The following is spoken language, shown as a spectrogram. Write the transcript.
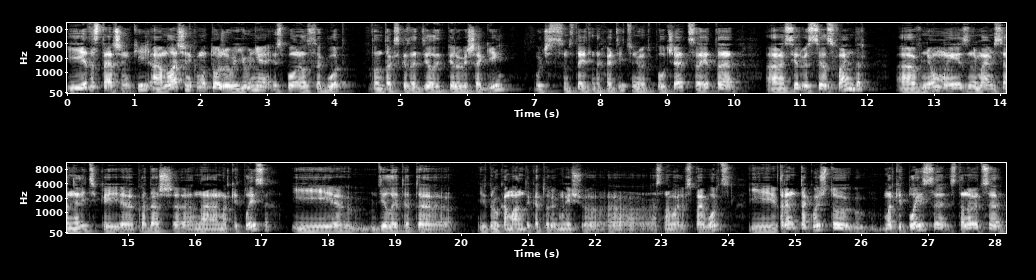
И это старшенький, а младшенькому тоже в июне исполнился год. Он, так сказать, делает первые шаги, учится самостоятельно ходить, у него это получается. Это э, сервис Sales Finder. Э, в нем мы занимаемся аналитикой э, продаж э, на маркетплейсах. И э, делает это ядро команды, которую мы еще основали в Spywords. И тренд такой, что маркетплейсы становятся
